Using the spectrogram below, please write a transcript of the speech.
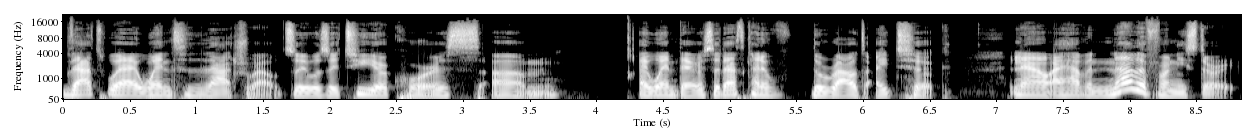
that's where I went that route. So it was a two year course. Um, I went there. So that's kind of the route I took. Now I have another funny story.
